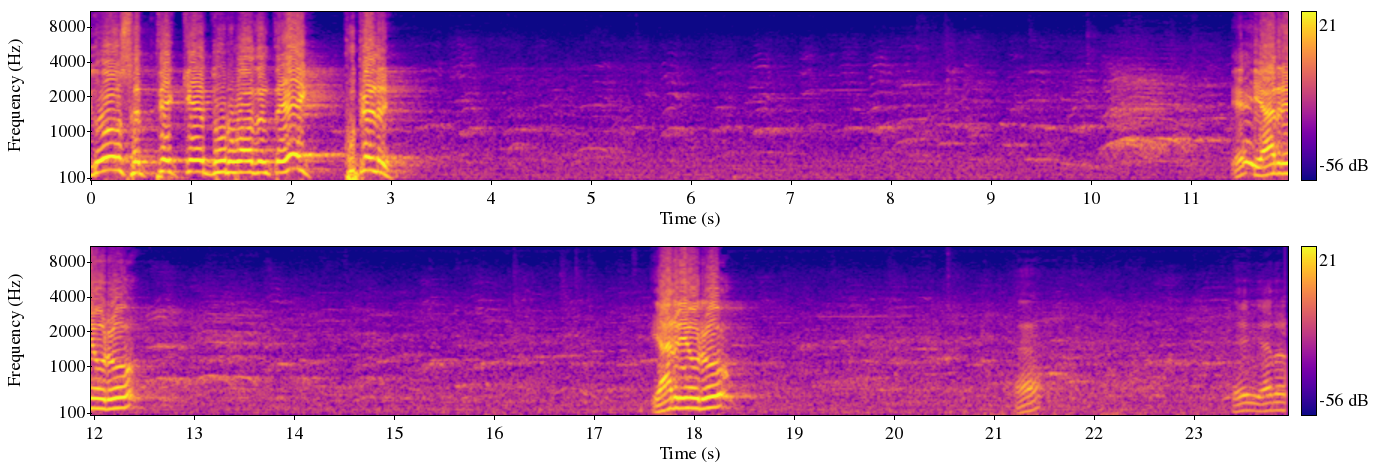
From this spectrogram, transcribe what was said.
ಇದು ಸತ್ಯಕ್ಕೆ ದೂರವಾದಂತ ಕೂತ್ಕೊಳ್ರಿ. ಏ ಯಾರ್ರಿ ಅವರು? ಯಾರ್ರಿ ಅವರು? ಏ ಯಾರು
